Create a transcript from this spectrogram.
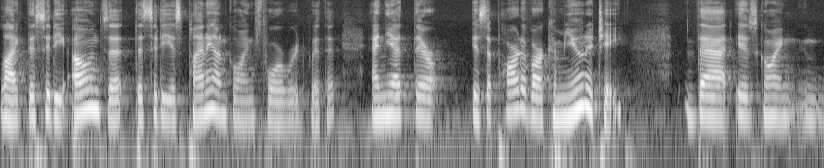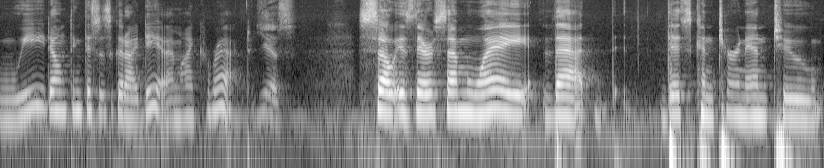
like the city owns it, the city is planning on going forward with it, and yet there is a part of our community that is going, we don't think this is a good idea, am I correct? Yes. So is there some way that th- this can turn into,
